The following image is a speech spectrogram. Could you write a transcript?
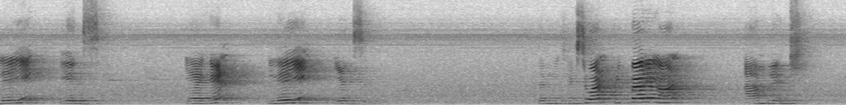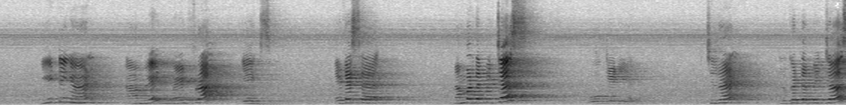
laying eggs. A hen laying eggs. Then next one preparing an omelette. Eating an omelette made from eggs. Let us uh, number the pictures. Okay dear. Children, look at the pictures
